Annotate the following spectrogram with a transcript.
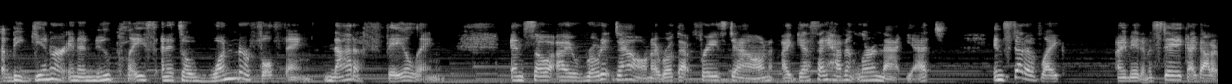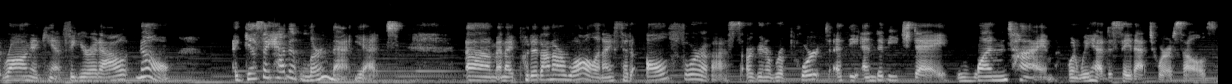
a beginner in a new place. And it's a wonderful thing, not a failing. And so I wrote it down. I wrote that phrase down. I guess I haven't learned that yet. Instead of like, I made a mistake, I got it wrong, I can't figure it out. No, I guess I haven't learned that yet. Um, and I put it on our wall and I said, all four of us are going to report at the end of each day one time when we had to say that to ourselves.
